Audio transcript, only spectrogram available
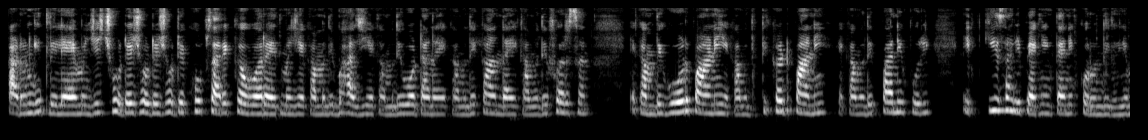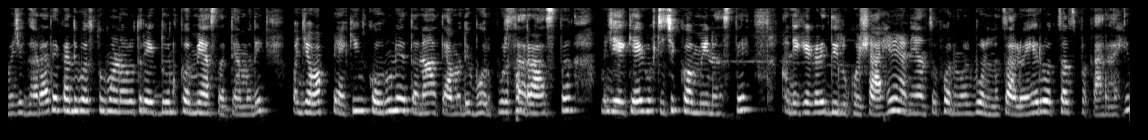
काढून घेतलेले आहे. म्हणजे छोटे छोटे छोटे खूप सारे कवर आहेत. म्हणजे एकामध्ये भाजी एकामध्ये वटाणा एकामध्ये कांदा एकामध्ये फरसण एकामध्ये गोड पाणी एकामध्ये तिखट पाणी एकामध्ये पाणीपुरी. इतकी सारी पॅकिंग त्यांनी करून दिलेली आहे. म्हणजे घरात एखादी वस्तू बनवलं तर एक दोन कमी असतात त्यामध्ये. पण जेव्हा पॅकिंग करून येतं ना त्यामध्ये भरपूर सारं असतं. म्हणजे एकाही गोष्टीची कमी नसते आणि एकीकडे दिलखुश आहे आणि यांचं फोनवर बोलणं चालू आहे. हे रोजचाच प्रकार आहे.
